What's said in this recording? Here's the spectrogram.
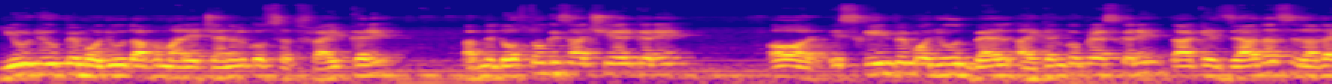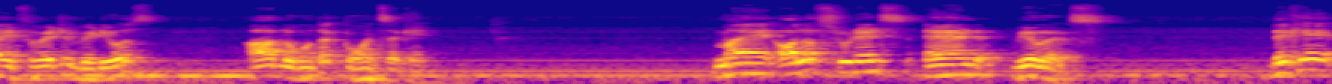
یوٹیوب پہ موجود آپ ہمارے چینل کو سبسکرائب کریں، اپنے دوستوں کے ساتھ شیئر کریں اور اسکرین پہ موجود بیل آئیکن کو پریس کریں تاکہ زیادہ سے زیادہ انفارمیٹیو ویڈیوز آپ لوگوں تک پہنچ سکیں۔ My all of students and viewers دیکھیں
